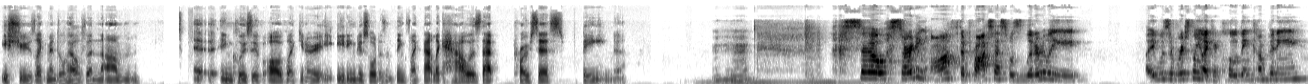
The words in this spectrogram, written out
issues like mental health and um inclusive of like you know eating disorders and things like that? Like how has that process been? Mm-hmm. So, starting off, the process was literally it was originally like a clothing company.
